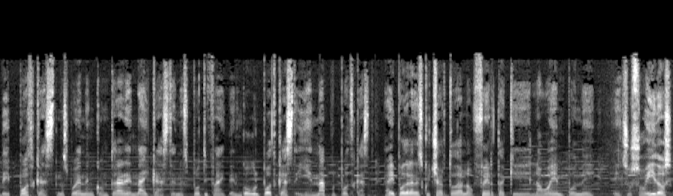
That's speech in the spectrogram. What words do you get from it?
de podcast. Nos pueden encontrar en iCast, en Spotify, en Google Podcast y en Apple Podcast. Ahí podrán escuchar toda la oferta que la OEM pone en sus oídos.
